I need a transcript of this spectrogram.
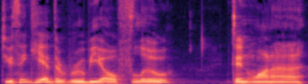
Do you think he had the Rubio flu? Didn't want to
